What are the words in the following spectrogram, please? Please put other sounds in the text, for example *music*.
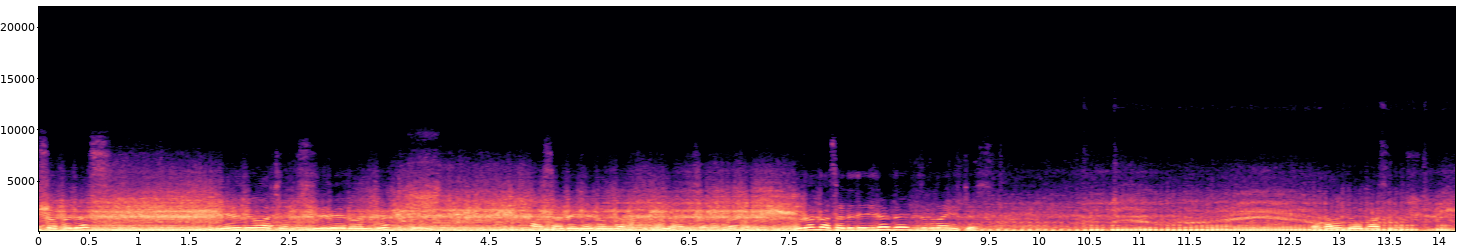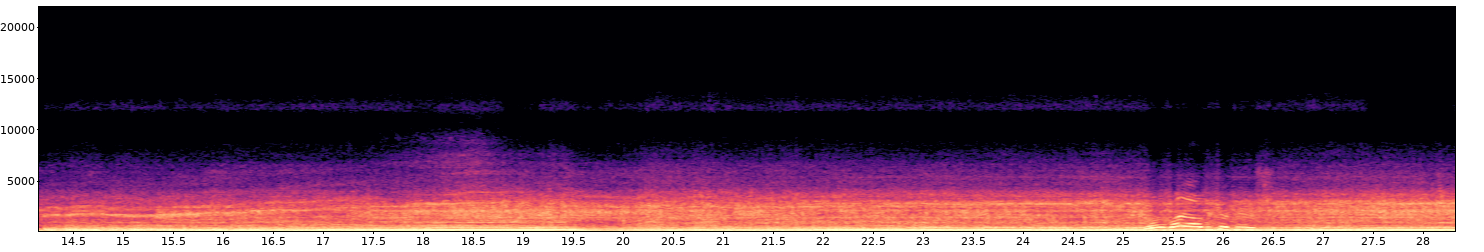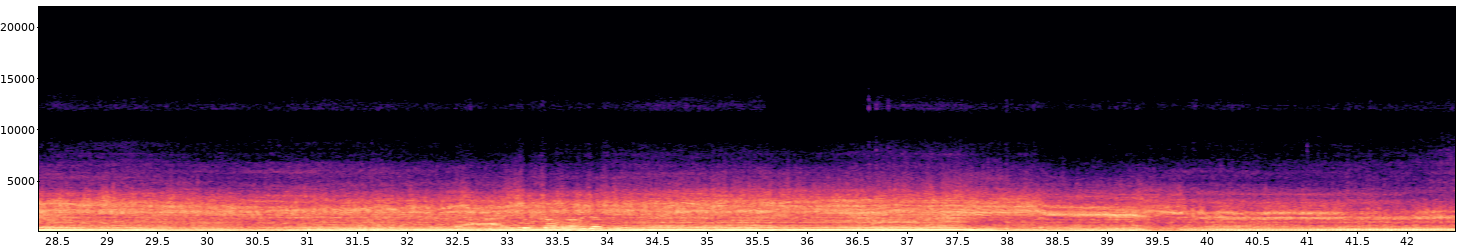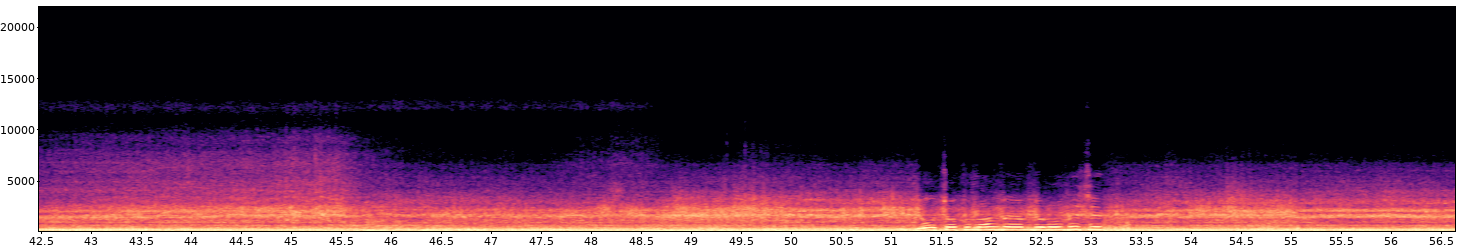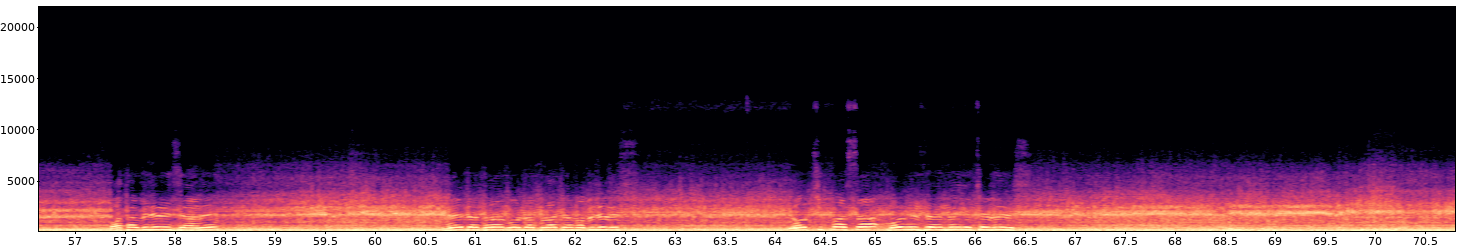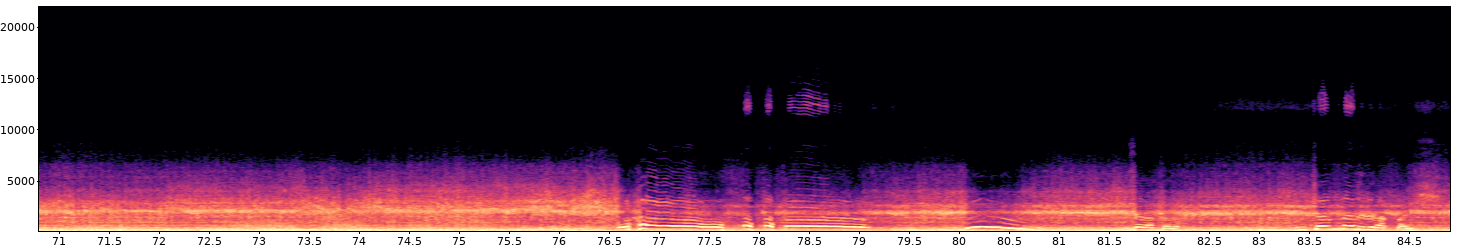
şuradan sapacağız. Yeni bir yol açılmış. Zirveye doğru gider. Asardere'ye doğru da aynı zamanda. Buradan da Asardere'ye gider de biz buradan gideceğiz. Bakalım yol nasılmış. Yol bayağı bir kötüymüş. Çok çamurlanacağız biz. Yol çok kullanılmayan bir yol olduğu için batabiliriz yani. Nerede falan orada bırak yapabiliriz. Yol çıkmazsa boyun üzerinden geçebiliriz. *laughs* Güzel atladım. Mükemmel bir atlayış.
